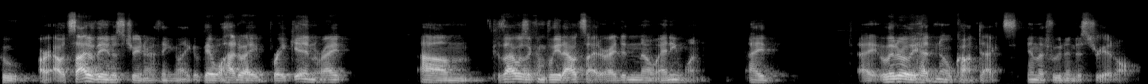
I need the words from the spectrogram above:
who are outside of the industry and are thinking like, okay, well, how do I break in? Right. Um, cause I was a complete outsider. I didn't know anyone. I, I literally had no contacts in the food industry at all.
